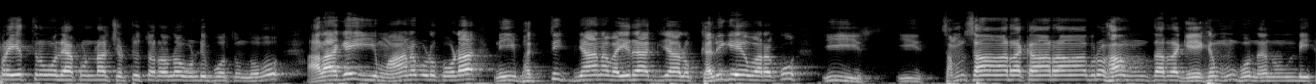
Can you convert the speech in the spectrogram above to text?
ప్రయత్నం లేకుండా చెట్టు త్వరలో ఉండిపోతుందో అలాగే ఈ మానవుడు కూడా నీ భక్తి జ్ఞాన వైరాగ్యాలు కలిగే వరకు ఈ ఈ సంసార కారాగృహాంతర గేహంబున నుండి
